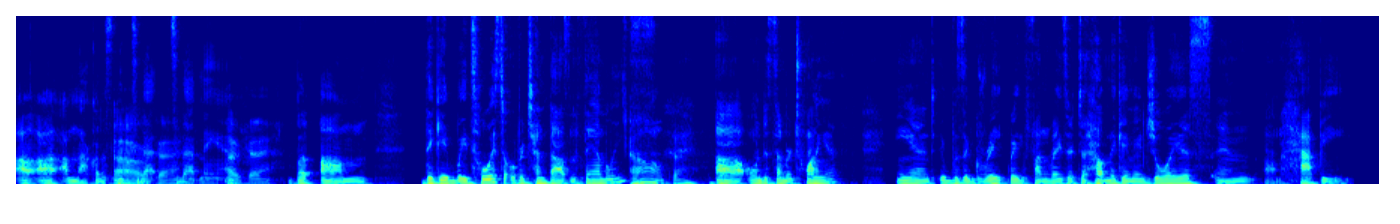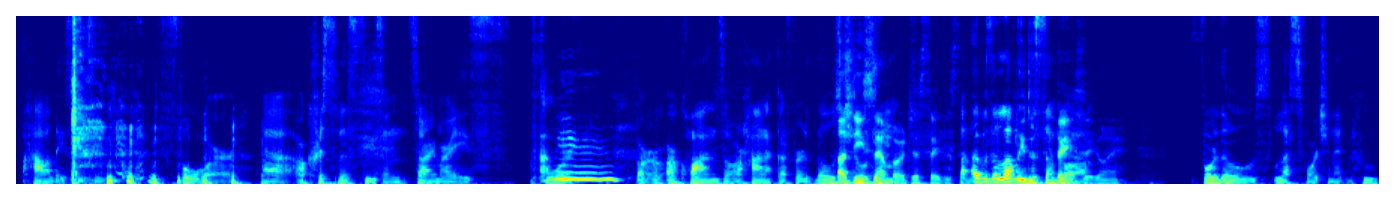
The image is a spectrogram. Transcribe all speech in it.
I, I, I'm not going to speak Oh, to that to that man, Okay. but um, they gave away toys to over ten thousand families. Oh, okay. uh, on December 20th. And it was a great, great fundraiser to help make a more joyous and um, happy holiday season for uh, our Christmas season. Sorry, Maurice. For, I mean, or, or Kwanzaa or Hanukkah for those uh, children. December. Just say Uh, December. It was a lovely December. Basically. For those less fortunate who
